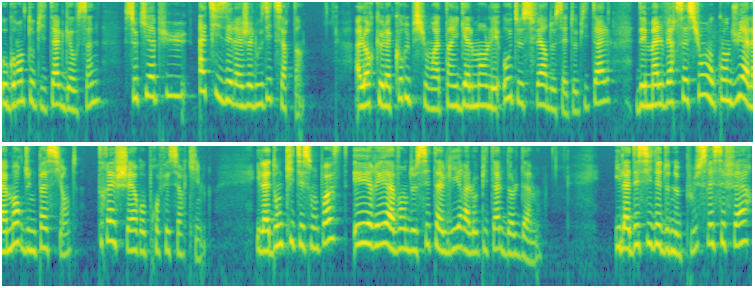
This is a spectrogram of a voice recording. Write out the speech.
au grand hôpital Gaussen, ce qui a pu attiser la jalousie de certains. Alors que la corruption atteint également les hautes sphères de cet hôpital, des malversations ont conduit à la mort d'une patiente, très chère au professeur Kim. Il a donc quitté son poste et erré avant de s'établir à l'hôpital d'Oldham. Il a décidé de ne plus se laisser faire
